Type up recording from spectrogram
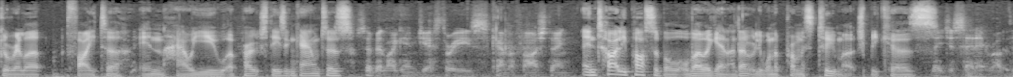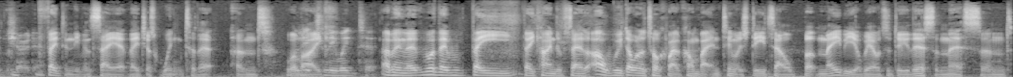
guerrilla fighter in how you approach these encounters. It's a bit like MGS3's camouflage thing. Entirely possible, although again, I don't really want to promise too much because They just said it rather than showed it. they didn't even say it; they just winked at it and were like, Literally winked it. I mean, they, well, they they they kind of said, "Oh, we don't want to talk about combat in too much detail, but maybe you'll be able to do this and this." And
